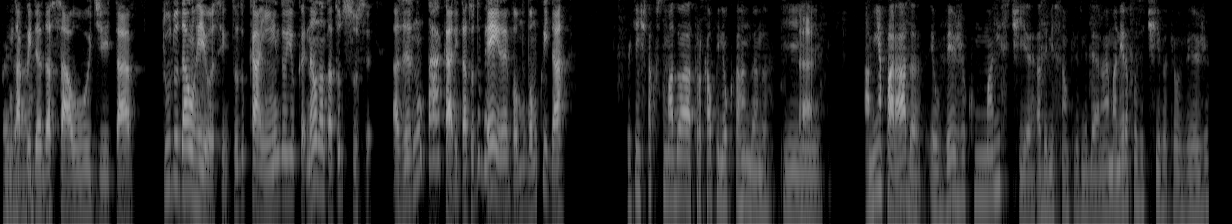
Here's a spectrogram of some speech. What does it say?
pois não tá é. cuidando da saúde, tá tudo downhill, assim, tudo caindo e o. Não, não, tá tudo sussa. Às vezes não tá, cara, e tá tudo bem, né? Vamos, vamos cuidar porque a gente está acostumado a trocar o pneu com o carro andando. E é. a minha parada, eu vejo como uma anistia a demissão que eles me deram. É a maneira positiva que eu vejo.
